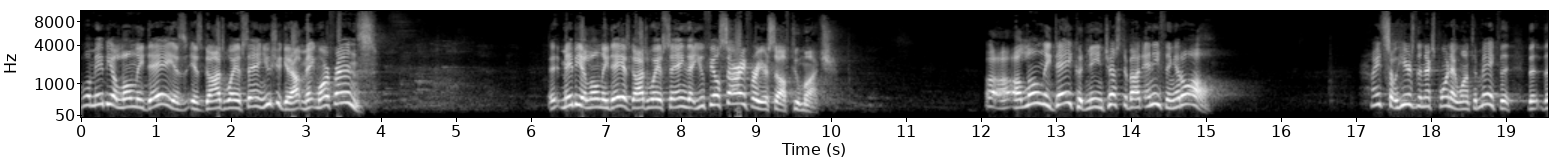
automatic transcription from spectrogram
well, maybe a lonely day is, is God's way of saying you should get out and make more friends. Maybe a lonely day is God's way of saying that you feel sorry for yourself too much. A lonely day could mean just about anything at all. Right? So here's the next point I want to make the, the, the,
